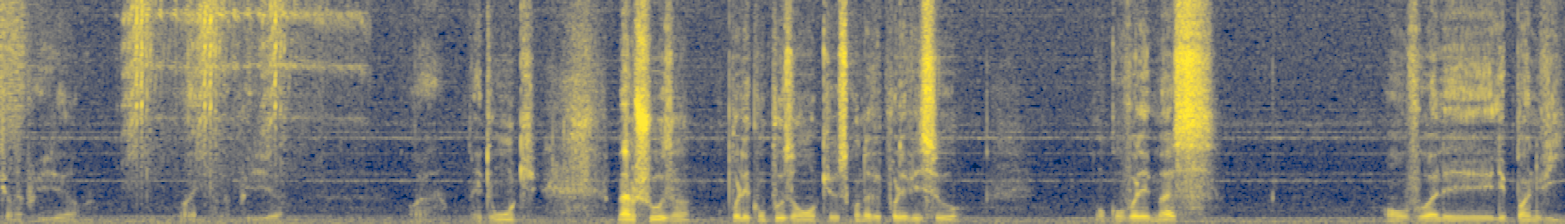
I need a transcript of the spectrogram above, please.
qu'il y en a il y en a plusieurs. Voilà. Et donc, même chose hein, pour les composants que ce qu'on avait pour les vaisseaux. Donc on voit les masses, on voit les, points de vie.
